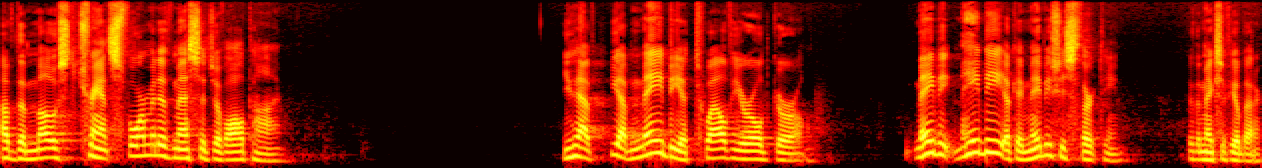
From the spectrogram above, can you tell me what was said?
of the most transformative message of all time. You have, you have maybe a 12 year old girl. Maybe, maybe, okay, maybe she's 13, if that makes you feel better.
